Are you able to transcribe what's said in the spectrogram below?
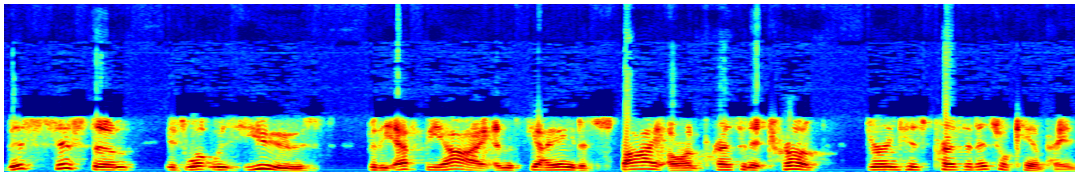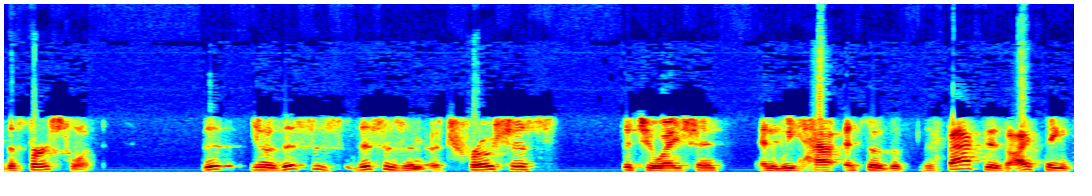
This system is what was used for the FBI and the CIA to spy on President Trump during his presidential campaign, the first one. This, you know, this is this is an atrocious situation, and we have. And so the the fact is, I think,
